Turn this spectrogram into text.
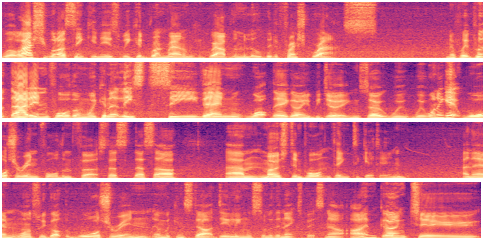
well, actually what I was thinking is we could run around and we could grab them a little bit of fresh grass. And if we put that in for them, we can at least see then what they're going to be doing. So we, we want to get water in for them first. That's, that's our um, most important thing to get in. And then once we've got the water in, then we can start dealing with some of the next bits. Now, I'm going to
